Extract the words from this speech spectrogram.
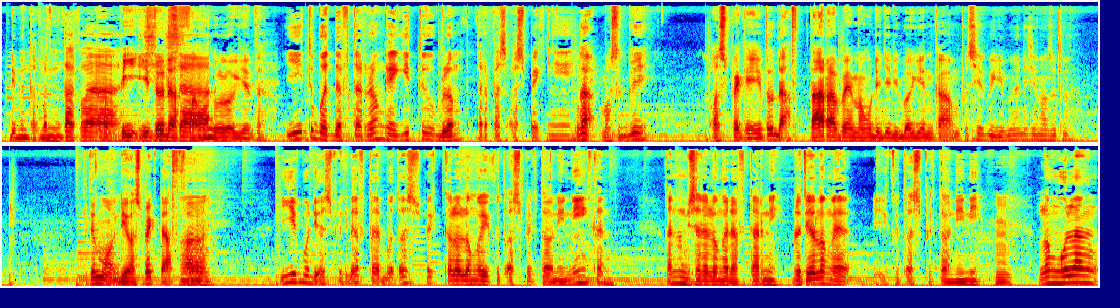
Dibentak-bentak lah Tapi itu disisa. daftar dulu gitu. Iya itu buat daftar dong kayak gitu Belum ntar pas ospeknya Enggak, maksud gue ospek kayak itu daftar apa emang udah jadi bagian kampus ya bagaimana sih maksud lo? Kita mau di ospek daftar. Ah. Iya mau di ospek daftar buat ospek Kalau lo nggak ikut ospek tahun ini kan Kan misalnya lo nggak daftar nih Berarti lo nggak ikut ospek tahun ini. Hmm. Lo ngulang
